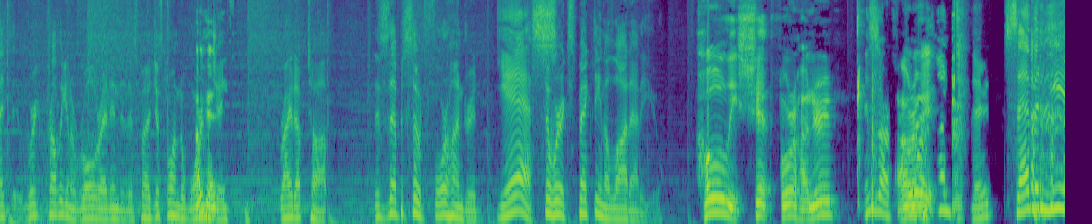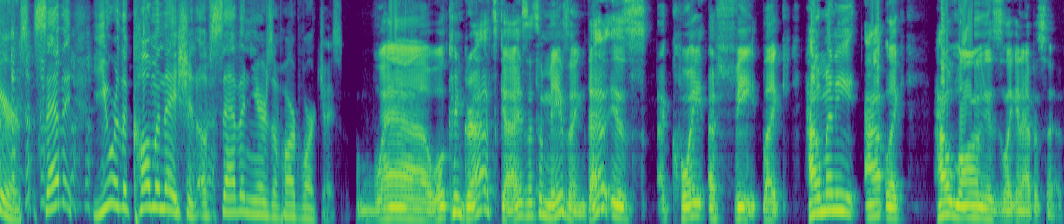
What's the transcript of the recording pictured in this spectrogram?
I th- we're probably going to roll right into this, but I just wanted to warn Okay. Jason right up top. This is episode 400, Yes. so we're expecting a lot out of you. Holy shit, 400? this is our All right. 400th, dude. Seven years. Seven. You are the culmination of seven years of hard work, Jason. Wow. Well, congrats, guys. That's amazing. That is a, quite a feat. Like, how many, out, like, how long is like an episode?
